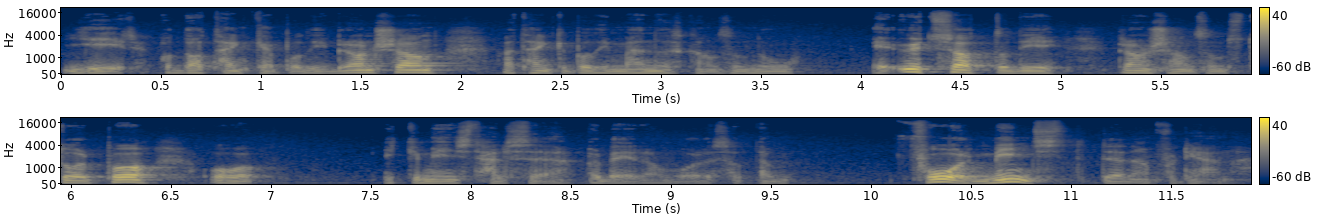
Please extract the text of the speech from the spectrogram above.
gir. Og da tenker jeg på de bransjene, og jeg tenker på de menneskene som nå er utsatt, og de bransjene som står på, og ikke minst helsearbeiderne våre, så at de får minst det de fortjener.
